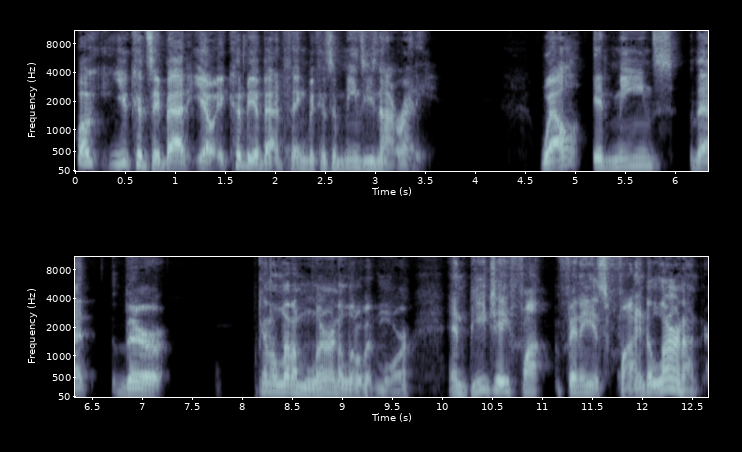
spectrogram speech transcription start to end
well, you could say bad, you know, it could be a bad thing because it means he's not ready. Well, it means that they're going to let him learn a little bit more. And BJ Finney is fine to learn under.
